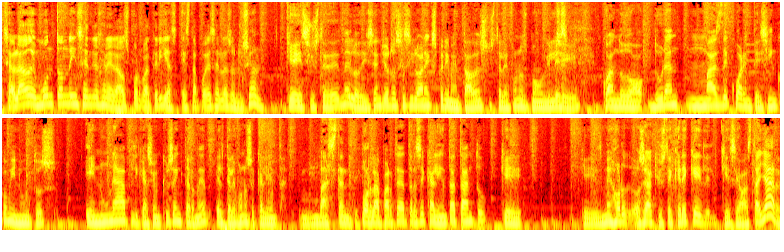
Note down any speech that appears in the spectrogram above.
Se ha hablado de un montón de incendios generados por baterías. Esta puede ser la solución. Que si ustedes me lo dicen, yo no sé si lo han experimentado en sus teléfonos móviles. Cuando duran más de 45 minutos en una aplicación que usa internet, el teléfono se calienta. Bastante. Por la parte de atrás se calienta tanto que que es mejor, o sea, que usted cree que, que se va a estallar.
